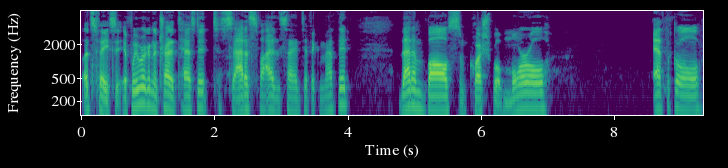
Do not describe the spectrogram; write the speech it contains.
Let's face it, if we were going to try to test it to satisfy the scientific method, that involves some questionable moral, ethical,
